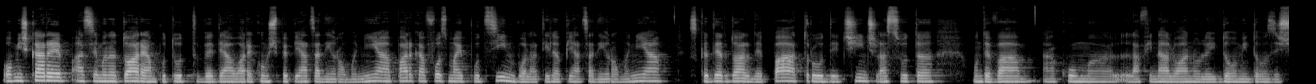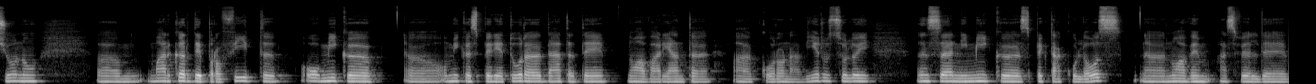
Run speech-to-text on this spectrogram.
O mișcare asemănătoare am putut vedea oarecum și pe piața din România, parcă a fost mai puțin volatilă piața din România, scăderi doar de 4, de 5% undeva acum la finalul anului 2021, um, marcări de profit, o mică, uh, o mică sperietură dată de noua variantă a coronavirusului, însă nimic uh, spectaculos, uh, nu avem astfel de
